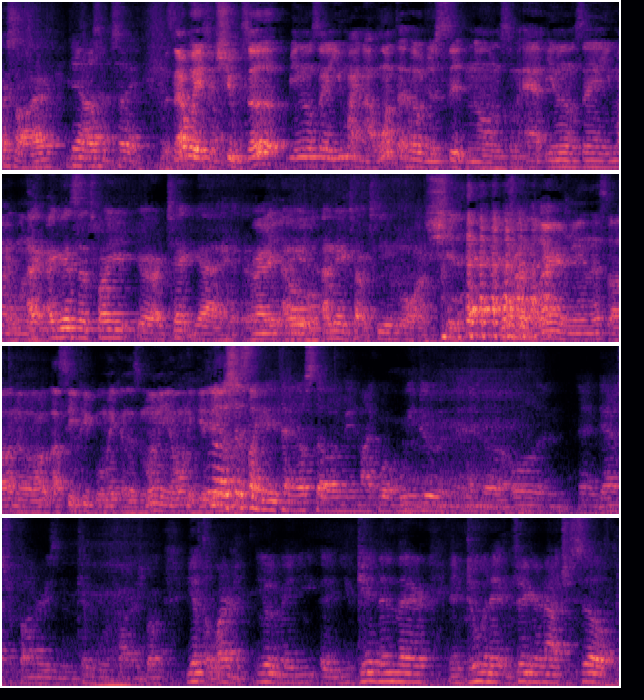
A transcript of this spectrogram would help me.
That's all right. yeah, I was gonna say. But that way, if it shoots up, you know what I'm saying, you might not want that hoe just sitting on some app. You know what I'm saying? You might want to. I, I guess that's why you're, you're a tech guy. I Right. I, need, Oh. I need to talk to you more. Shit, I'm trying to learn, man. That's all I know. I, I see people making this money. I want to get You know, in. it's just like anything else, though. I mean, like what we do in, in the oil and, and gas refineries and chemical refineries, bro. You have to learn it. You know what I mean? You, uh, you getting in there and doing it and figuring out yourself.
